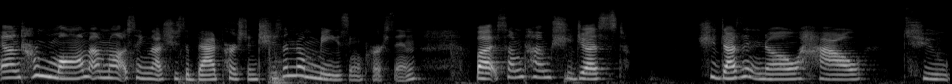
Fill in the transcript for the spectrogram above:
And her mom i'm not saying that she's a bad person she's an amazing person but sometimes she just she doesn't know how to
